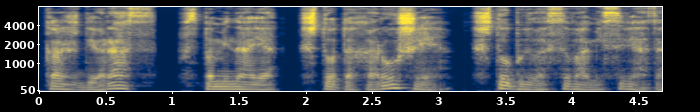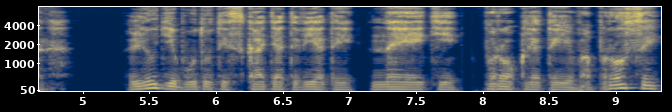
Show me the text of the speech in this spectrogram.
Каждый раз, вспоминая что-то хорошее, что было с вами связано, люди будут искать ответы на эти проклятые вопросы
